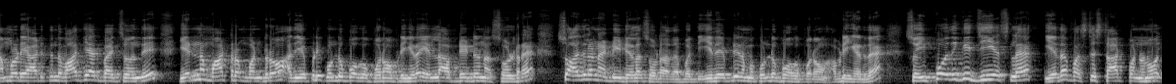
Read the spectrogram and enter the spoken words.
நம்மளுடைய அடுத்த இந்த வாத்தியார் பேட்ச் வந்து என்ன மாற்றம் பண்றோம் அதை எப்படி கொண்டு போக போறோம் அப்படிங்கிற எல்லா அப்டேட்டும் நான் சொல்றேன். ஸோ அதுல நான் டீட்டெயிலாக சொல்றேன் அதை பத்தி. இதை எப்படி நம்ம கொண்டு போக போறோம் அப்படிங்கிறத. ஸோ இப்போதைக்கு ஜிஎஸ்ல எதை ஃபர்ஸ்ட் ஸ்டார்ட் பண்ணணும்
